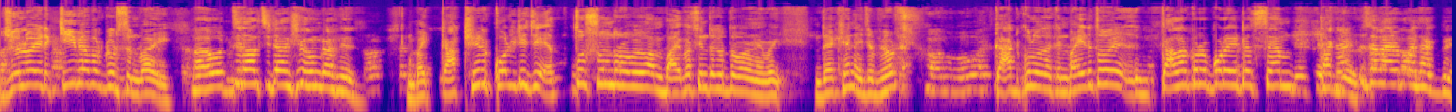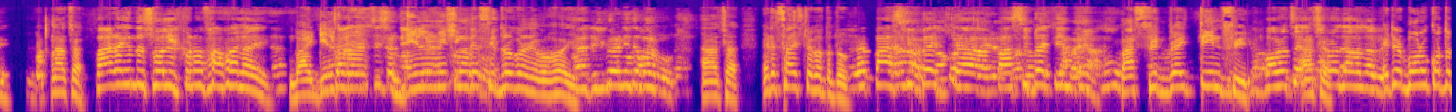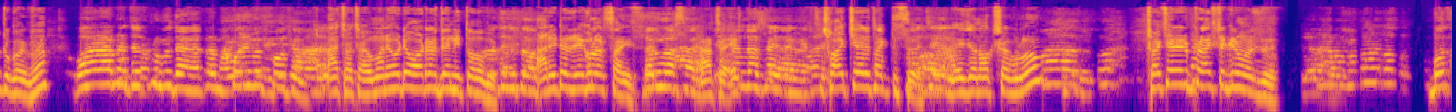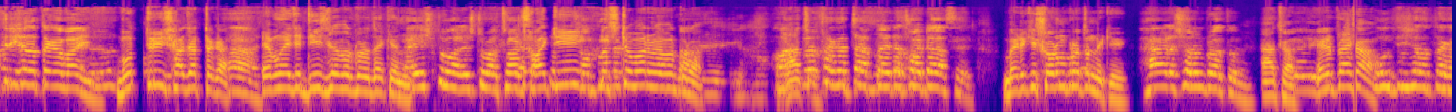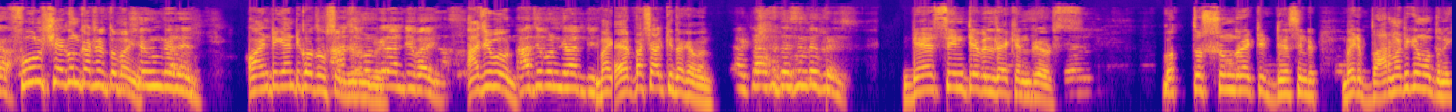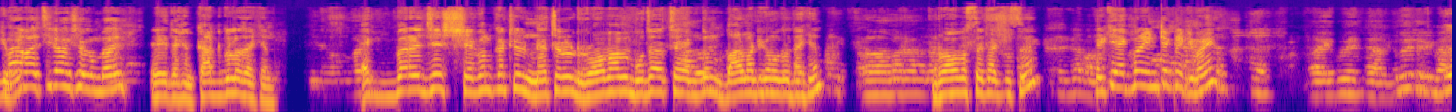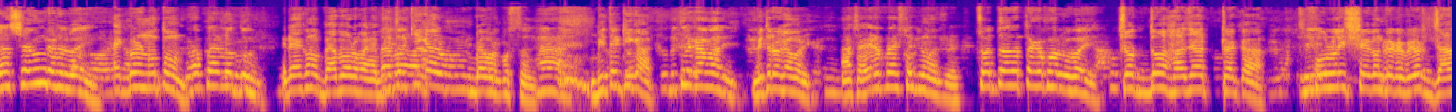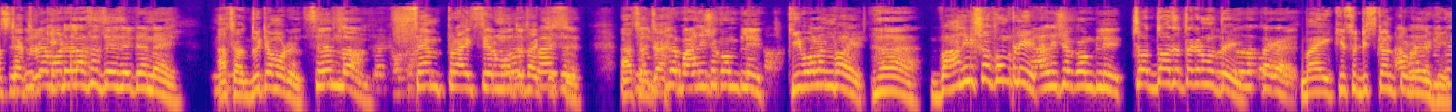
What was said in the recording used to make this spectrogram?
জুয়েল ভাই এটা কি ব্যবহার করছেন ভাই? অরিজিনাল চিটাং সেগুন কাঠের। ভাই কাঠের কোয়ালিটি যে এত সুন্দর হবে আমি বাইবার চিন্তা করতে পারিনি ভাই। দেখেন এই যে ভিউর কাঠগুলো দেখেন। ভাই এটা তো কালার করার পরে এটা সেম থাকবে। সব এরকমই থাকবে। আচ্ছা। পাটা কিন্তু সলিড কোনো ফাফা নাই। ভাই ডিল করে ডিল মেশিন দিয়ে ছিদ্র করে নেব ভাই। হ্যাঁ ডিল করে নিতে পারব। আচ্ছা এটা সাইজটা কতটুকু? এটা পাঁচ ফিট বাই পাঁচ ফিট বাই তিন ফিট পাঁচ ফিট বাই তিন ফিট বড় চাই আচ্ছা। দেওয়া যাবে। এটার বড় কতটুকু হবে ভাই? বড় আপনি যতটুকু দেন আপনার পরিমাণ কত আচ্ছা আচ্ছা মানে ওটা অর্ডার দিয়ে নিতে হবে। আর এটা রেগুলার সাইজ রেগুলার সাইজ আচ্ছা, ছয় চেয়ারে থাকতেছে। এই যে নকশাগুলো। ছয় চেয়ারের প্রাইসটা কীরকম আসবে? বত্রিশ হাজার টাকা ভাই। বত্রিশ হাজার টাকা। হ্যাঁ। এবং এই যে ডিশ ব্যবহার করে দেখেন। ছয়টি স্টোভার ব্যবহার করা। আচ্ছা। এটা ছয়টা আছে। এটা কি শোরুম পুরাতন নাকি? হ্যাঁ এটা শোরুম প্রথম আচ্ছা এটার প্রাইস উনত্রিশ হাজার টাকা। ফুল সেগুন কাঠের তো ভাই। সেগুন কাঠের। ওয়ারেন্টি গ্যারান্টি কত বছর আজীবন গ্যারান্টি ভাই। আজীবন? আজীবন গ্যারান্টি। ভাই এর পাশে আর কি দেখাবেন? একটা আছে ড্রেসিং টেবিল ড্রেসিং টেবিল দেখেন ভিউয়ার্স কত সুন্দর একটি ড্রেসিং ভাই এটা বারমাটিকের মতো নাকি ভাই? ভাই চিরাং সেগুন ভাই। এই দেখেন কাঠগুলো দেখেন। একবারে যে সেগুন কাঠের ন্যাচারাল র ভাবে বোঝা যাচ্ছে একদম বারমাটিকের মতো দেখেন। র অবস্থায় থাকতেছে। এটা কি একবার ইনটেক নাকি ভাই? সেগুন কাঠের ভাই। একবারে নতুন? নতুন। এটা এখনও ব্যবহার হয় না। ভিতরে কি কাঠ ব্যবহার করছেন? হ্যাঁ। ভিতরে কি কাঠ ভিতরে কামারি ভিতরে কামারি আচ্ছা প্রাইসটা কি চোদ্দ হাজার টাকা পড়বে ভাই। চোদ্দ হাজার টাকা ফুললি সেগুন কাঠের জাস্ট এত মডেল আছে যে যেটা নেয়। আচ্ছা দুইটা মডেল সেম দাম। সেম প্রাইস এর মধ্যে থাকতেছে। আচ্ছা যা- বানিশও কমপ্লিট কি বলেন ভাই? হ্যাঁ। বানিশও কমপ্লিট বানিশও কমপ্লিট চোদ্দ হাজার টাকার মধ্যে? ভাই কিছু ডিসকাউন্ট করবেন নাকি?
